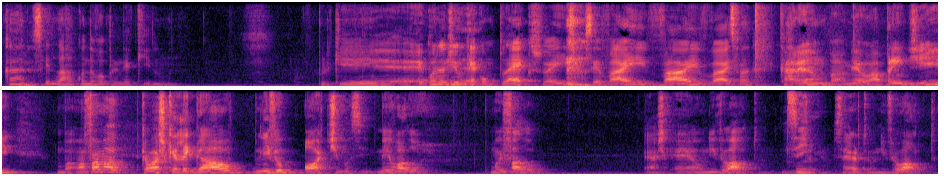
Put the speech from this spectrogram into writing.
Cara, sei lá quando eu vou aprender aquilo. mano. Porque é, é quando eu digo que é complexo, é isso, você vai, vai, vai, você fala, caramba, meu, eu aprendi uma forma que eu acho que é legal, nível ótimo, assim, meio rolou. Como ele falou. Eu acho que é um nível alto. Sim. Certo? É um nível alto.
